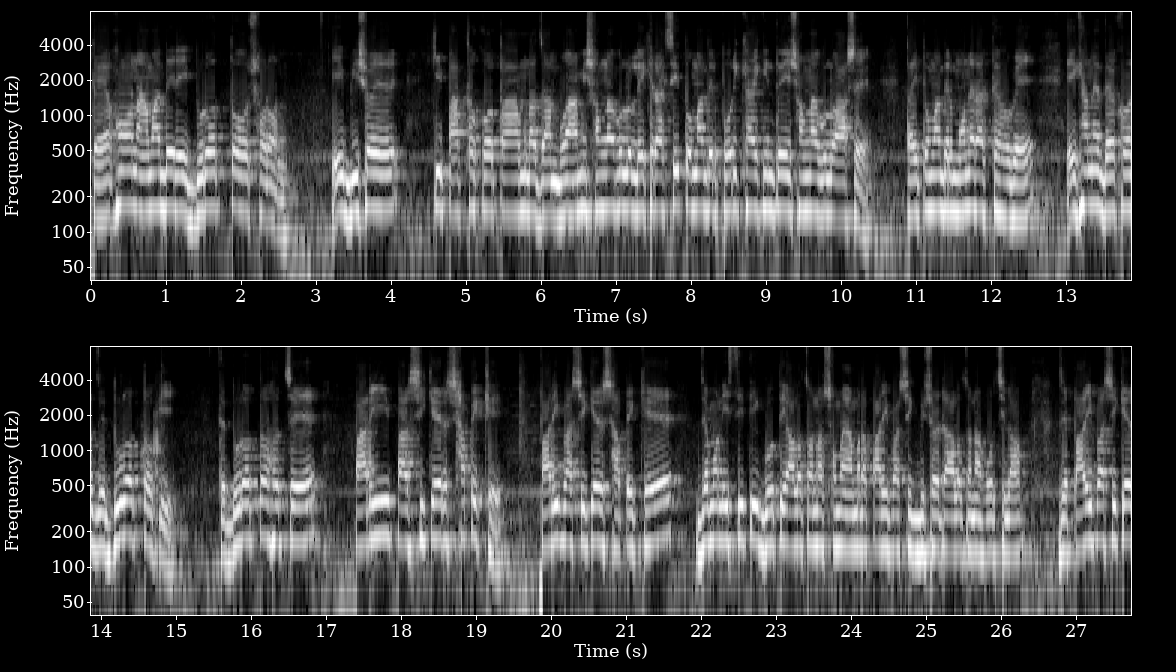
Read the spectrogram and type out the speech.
তো এখন আমাদের এই দূরত্ব স্মরণ, এই বিষয়ে কি পার্থক্য তা আমরা জানব? আমি সংজ্ঞাগুলো লিখে রাখছি, তোমাদের পরীক্ষায় কিন্তু এই সংজ্ঞাগুলো আসে। তাই তোমাদের মনে রাখতে হবে, এখানে দেখো যে দূরত্ব কি? তো দূরত্ব হচ্ছে পারিপার্শ্বিকের সাপেক্ষে। পারিপার্শ্বিকের সাপেক্ষে যেমন স্থিতি, গতি, আলোচনার সময় আমরা পারিপার্শ্বিক বিষয়টা আলোচনা করছিলাম, যে পারিপার্শ্বিকের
